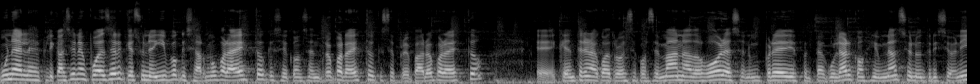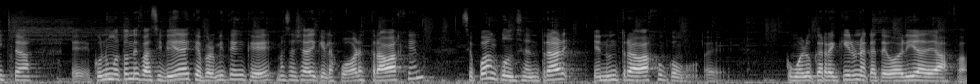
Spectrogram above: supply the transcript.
una de las explicaciones puede ser que es un equipo que se armó para esto, que se concentró para esto, que se preparó para esto, eh, que entrena cuatro veces por semana, dos horas en un predio espectacular, con gimnasio, nutricionista, con un montón de facilidades que permiten que, más allá de que las jugadoras trabajen, se puedan concentrar en un trabajo como como lo que requiere una categoría de AFA.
